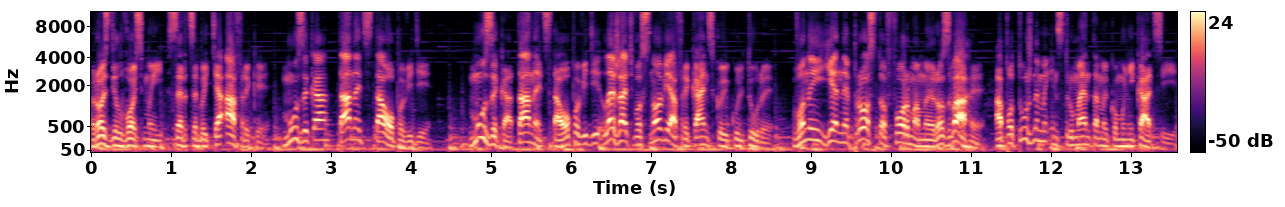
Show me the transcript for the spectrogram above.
Розділ 8. Серцебиття Африки. Музика, танець та оповіді. Музика, танець та оповіді лежать в основі африканської культури. Вони є не просто формами розваги, а потужними інструментами комунікації,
